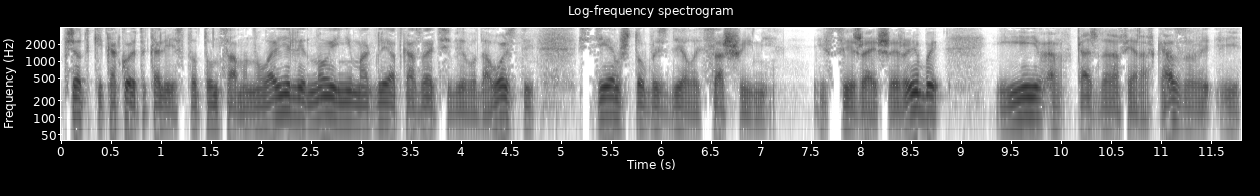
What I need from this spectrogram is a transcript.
Все-таки какое-то количество тунца мы наловили, но и не могли отказать себе в удовольствии с тем, чтобы сделать сашими из свежайшей рыбы. И каждый раз я рассказываю и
